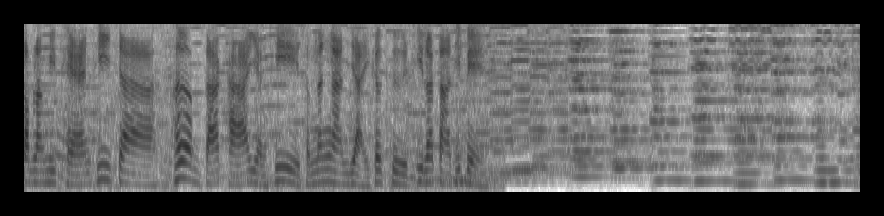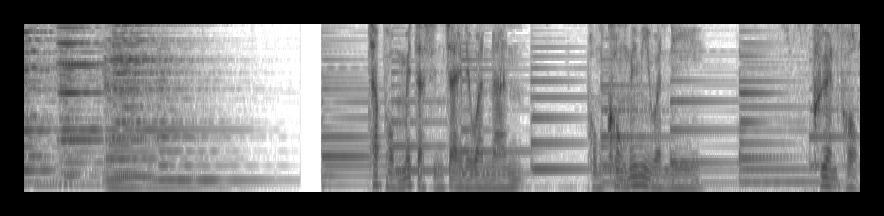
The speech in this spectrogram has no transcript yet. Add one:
กำลังมีแผนที่จะเพิ่มสาขาอย่างที่สำนักงงานใหญ่ก็คือที่รัตนาธิเบศ ถ้าผมไม่ตัดสินใจในวันนั้น ผมคงไม่มีวันนี้ เพื่อนผม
